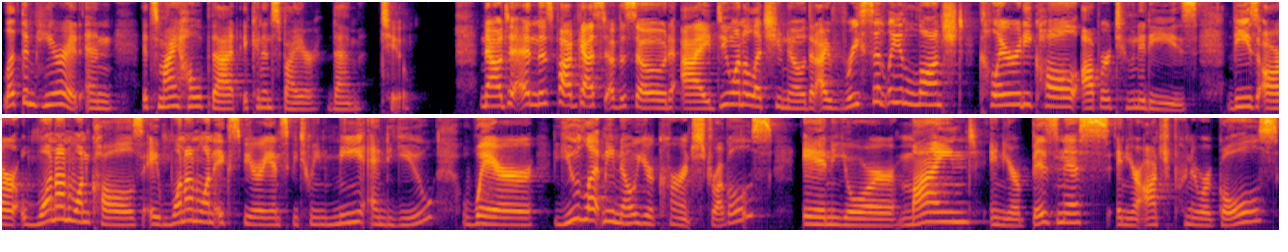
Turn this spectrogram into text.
Let them hear it. And it's my hope that it can inspire them too. Now, to end this podcast episode, I do want to let you know that I recently launched Clarity Call opportunities. These are one on one calls, a one on one experience between me and you, where you let me know your current struggles in your mind, in your business, in your entrepreneur goals.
